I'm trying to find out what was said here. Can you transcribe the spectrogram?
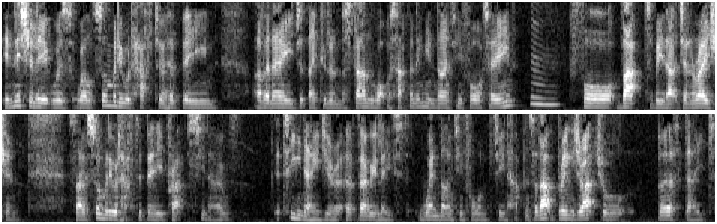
initially, it was well, somebody would have to have been of an age that they could understand what was happening in 1914 Hmm. for that to be that generation. So somebody would have to be perhaps, you know, a teenager at very least when 1914 happened. So that brings your actual birth date,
